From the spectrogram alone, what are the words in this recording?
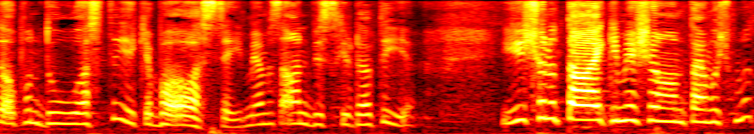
دوٚپُن دوس تہٕ ییٚکیٛاہ بہٕ آسَے مےٚ دوٚپمَس اَن بِسکیٖٹ ڈَبہٕ تہٕ یہِ یہِ چھُنہٕ تاکہِ مےٚ شام تام وٕچھمُت.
